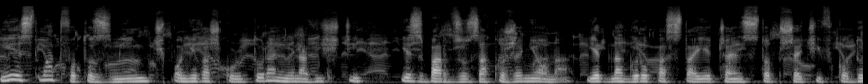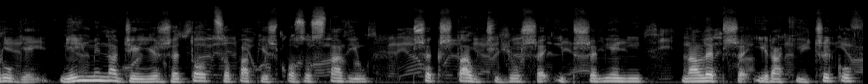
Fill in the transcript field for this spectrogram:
Nie jest łatwo to zmienić, ponieważ kultura nienawiści jest bardzo zakorzeniona. Jedna grupa staje często przeciwko drugiej. Miejmy nadzieję, że to, co papież pozostawił, przekształci duszę i przemieni na lepsze Irakijczyków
